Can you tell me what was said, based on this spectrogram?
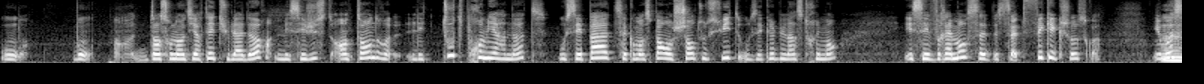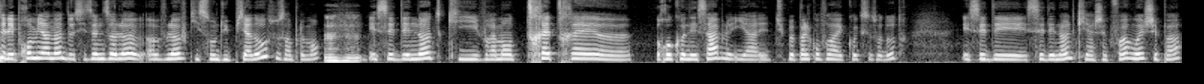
ou bon, dans son entièreté tu l'adores, mais c'est juste entendre les toutes premières notes, où c'est pas, ça commence pas en chant tout de suite, où c'est que de l'instrument, et c'est vraiment, ça, ça te fait quelque chose quoi. Et moi c'est les premières notes de Seasons of Love, qui sont du piano tout simplement, Mhm. et c'est des notes qui vraiment très très euh, reconnaissables, il y a, tu peux pas le confondre avec quoi que ce soit d'autre. Et c'est des, des notes qui à chaque fois, ouais, je sais pas,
